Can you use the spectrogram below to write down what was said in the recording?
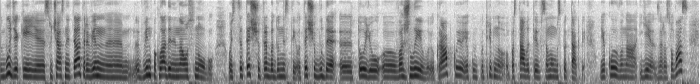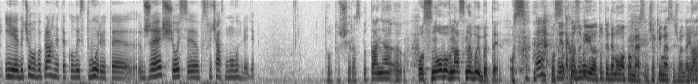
Будь-який сучасний театр він, він покладений на основу. Ось це те, що треба донести. От те, що буде тою важливою крапкою, яку потрібно поставити в самому спектаклі, якою вона є зараз у вас, і до чого ви прагнете, коли створюєте вже щось е, в сучасному вигляді. Тобто, ще раз питання. Е, Основу в нас не вибити. Ос... ос- Ну я так розумію, тут йде мова про меседж. Який меседж ми даємо Да.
